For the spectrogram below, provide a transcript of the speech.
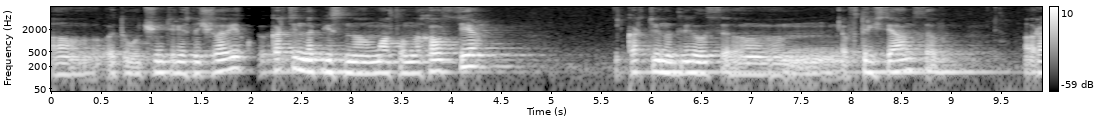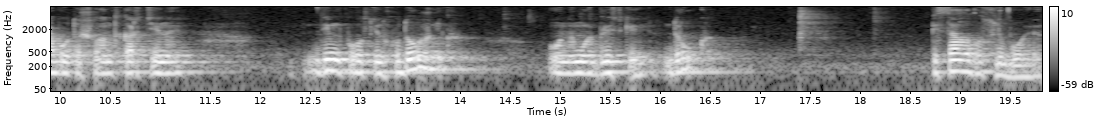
А, Это очень интересный человек. Картина написана маслом на холсте. Картина длилась э, в три сеанса. Работа шла над картиной. Дима Плоткин художник. Он мой близкий друг. Писал его с любовью.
